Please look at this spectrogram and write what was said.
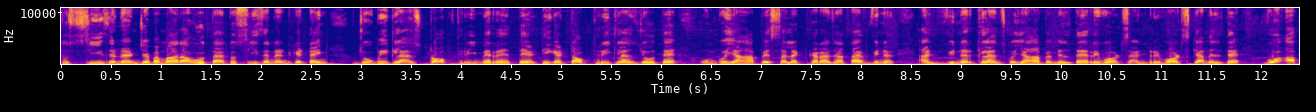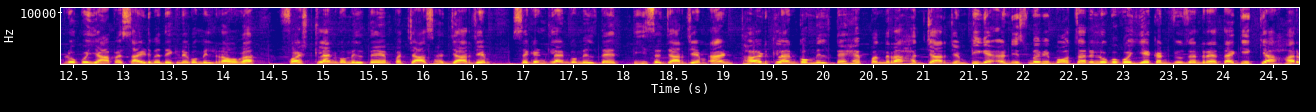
तो सीज़न एंड जब हमारा होता है तो सीज़न एंड के टाइम जो भी क्लाइंस टॉप थ्री में रहते हैं, ठीक है टॉप थ्री क्लाइंस जो होते हैं, उनको यहाँ पे सेलेक्ट करा जाता है विनर एंड विनर क्लाइंस को यहाँ पे मिलते हैं रिवॉर्ड्स एंड रिवॉर्ड्स क्या मिलते हैं, वो आप लोग को यहाँ पर साइड में देखने को मिल रहा होगा। फ़र्स्ट क्लैन को मिलते हैं पचास हज़ार जेम, सेकंड क्लैन को मिलते हैं तीस हज़ार जेम, एंड थर्ड क्लैन को मिलते हैं पंद्रह हज़ार जेम, ठीक है? एंड इसमें भी बहुत सारे लोगों को ये कंफ्यूजन रहता है कि क्या हर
